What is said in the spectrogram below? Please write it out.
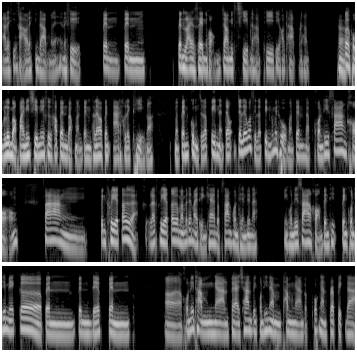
อะไรคือขาวอะไรคือดำเนี่ยนี่คือ เป็นเป็นเป็นลายเซ็นของเจ้า MSCHF นะครับ ที่ที่เขาทำนะครับเออผมลืมบอกไป MSCHF นี่คือเขาเป็นแบบเหมือนเป็นเขาเรียกว่าเป็น art collective เนาะเห มือนเป็นกลุ่มศิลปินเนี่ยจะจะเรียกว่าศิลปินก็ไม่ถูกเหมือนเป็นแบบคนที่สร้างของสร้างเป็น creator อะและ creator มันไม่ได้หมายถึงแค่แบบสร้างคอนเทนต์ด้วยนะมีคนที่สร้างของเป็นที่เป็นคนที่ maker เป็นเป็น dev เป็นเอ่อคนที่ทำงานแฟชั่น เป็นคนที่นำทำงานแบบพวกงานกราฟิกได้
